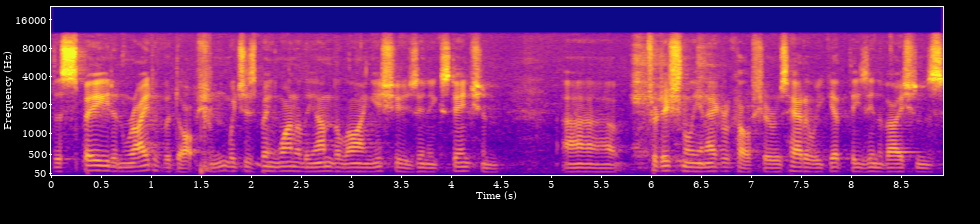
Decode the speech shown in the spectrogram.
the speed and rate of adoption, which has been one of the underlying issues in extension uh, traditionally in agriculture, is how do we get these innovations,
